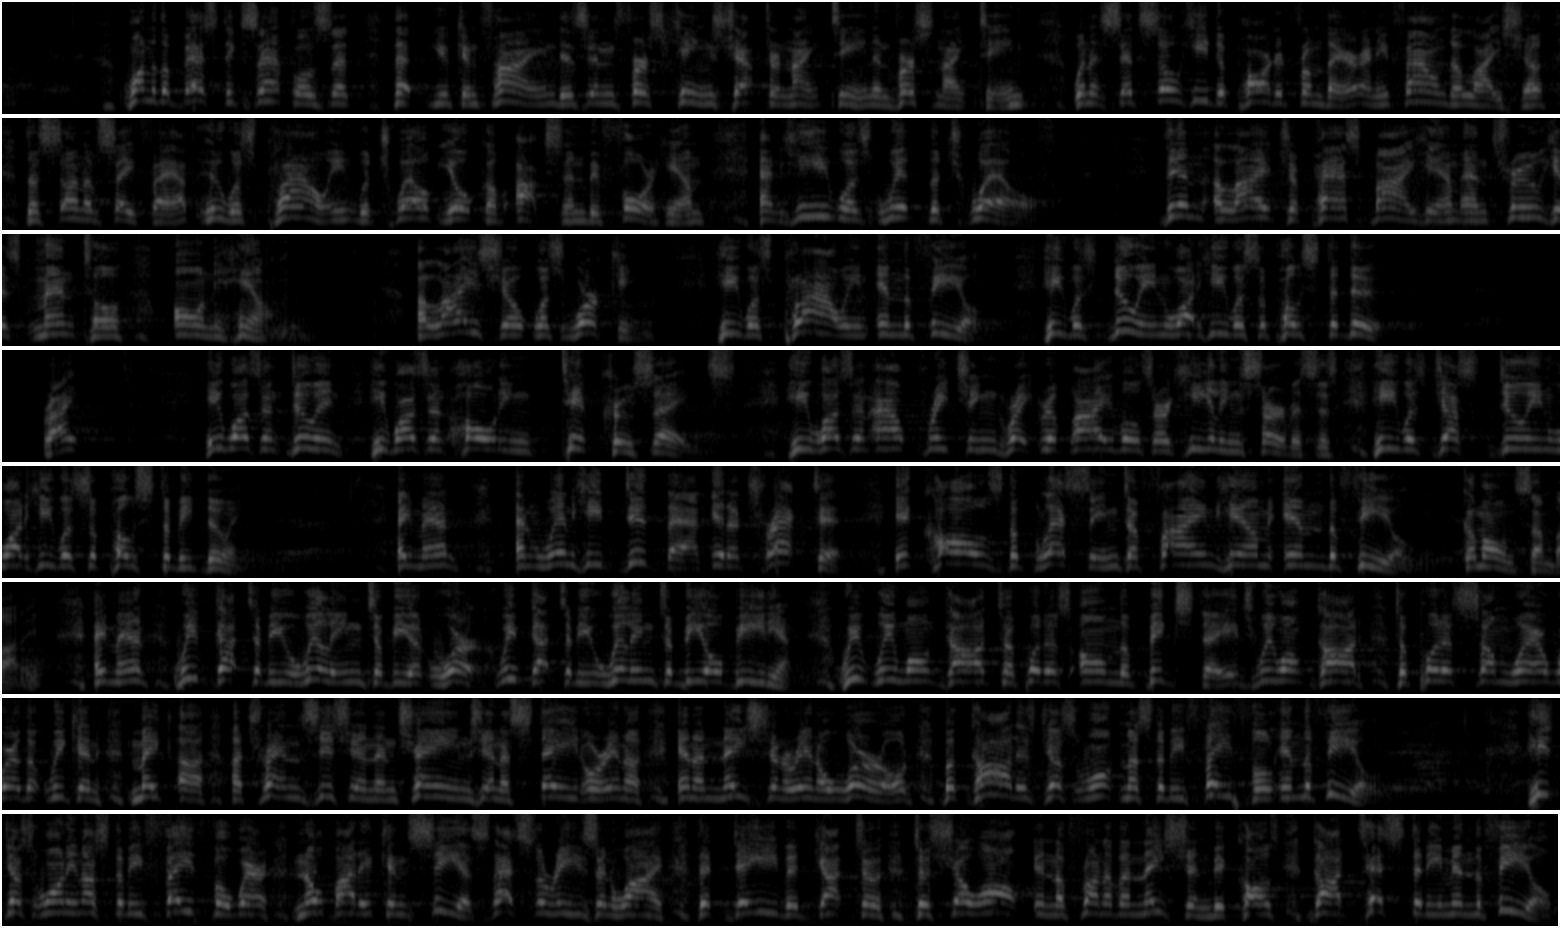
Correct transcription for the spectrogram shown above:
One of the best examples that, that you can find is in 1 Kings chapter 19 and verse 19, when it said, So he departed from there, and he found Elisha, the son of Shaphat, who was plowing with 12 yoke of oxen before him, and he was with the 12. Then Elijah passed by him and threw his mantle on him. Elisha was working he was plowing in the field. He was doing what he was supposed to do. Right? He wasn't doing, he wasn't holding tent crusades. He wasn't out preaching great revivals or healing services. He was just doing what he was supposed to be doing. Amen. And when he did that, it attracted, it caused the blessing to find him in the field. Come on, somebody. Amen. We've got to be willing to be at work. We've got to be willing to be obedient. We, we want God to put us on the big stage. We want God to put us somewhere where that we can make a, a transition and change in a state or in a, in a nation or in a world. But God is just wanting us to be faithful in the field. He's just wanting us to be faithful where nobody can see us. That's the reason why that David got to, to show off in the front of a nation because God tested him in the field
